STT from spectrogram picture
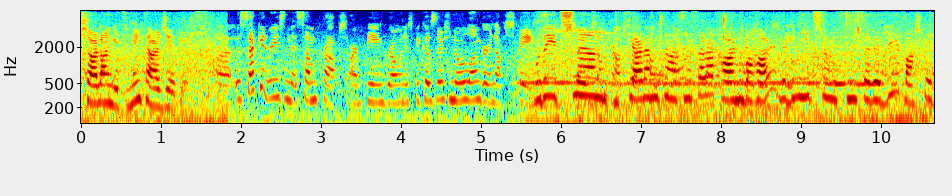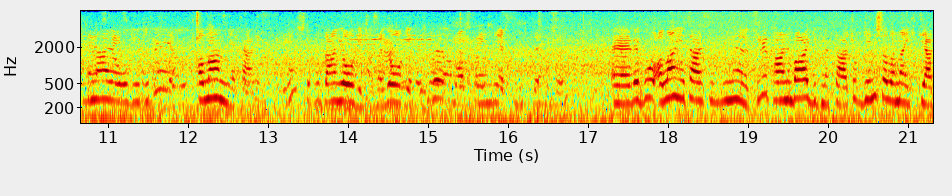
dışarıdan getirmeyi tercih ediyoruz. Uh, the second reason that some crops aren't being grown is because there's no longer enough space. Burada yetişmeyen bitkilerden bir tanesi mesela karnabahar ve bunun yetişmemesinin sebebi başka ekinlerle olduğu gibi alan yetersizliği. İşte buradan yol geçiyor. Mesela yol yapıldı, Bosphorus'un yarısı gitti. Ee, ve bu alan yetersizliğinden ötürü karnabahar gibi mesela çok geniş alana ihtiyaç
